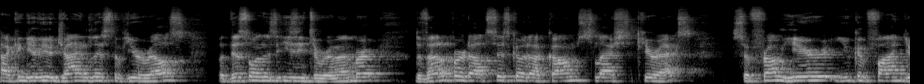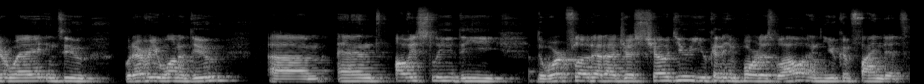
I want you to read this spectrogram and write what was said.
i can give you a giant list of URLs, but this one is easy to remember: developer.cisco.com slash SecureX. So from here, you can find your way into whatever you want to do. Um, and obviously the the workflow that I just showed you, you can import as well, and you can find it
